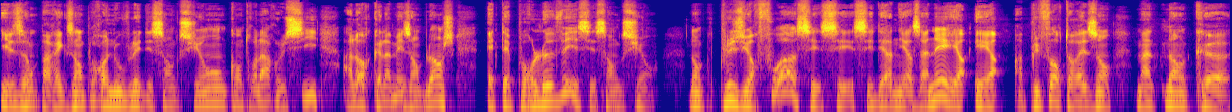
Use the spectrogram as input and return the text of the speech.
Ils ont par exemple renouvelé des sanctions contre la Russie alors que la Maison Blanche était pour lever ces sanctions. Donc plusieurs fois ces, dernières années, et, à, plus forte raison maintenant que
